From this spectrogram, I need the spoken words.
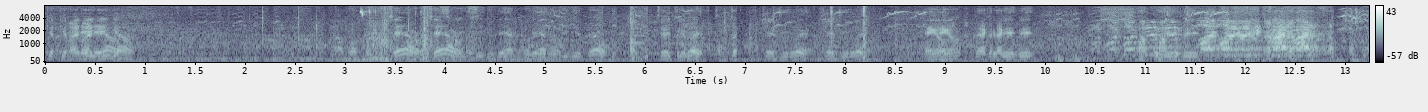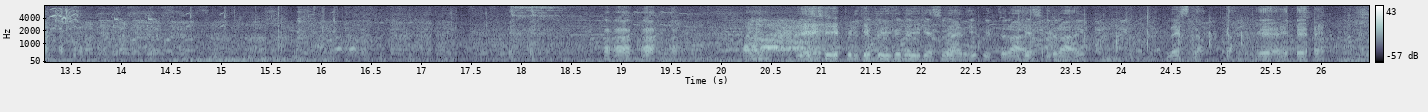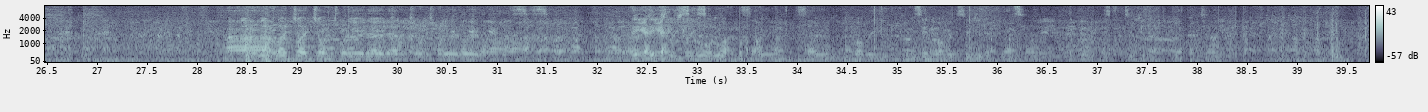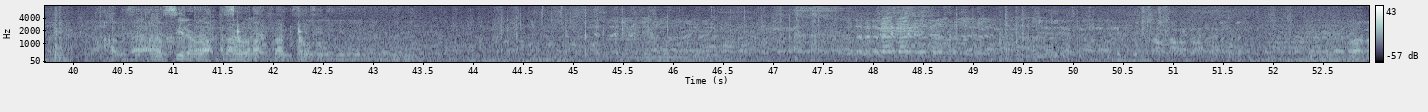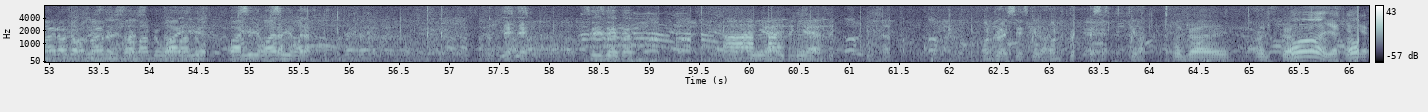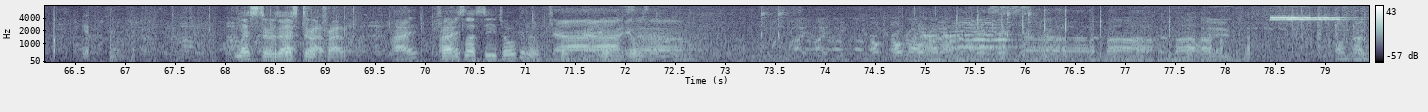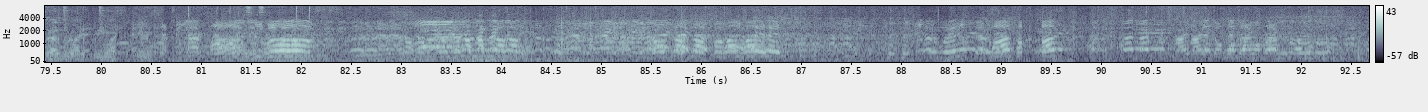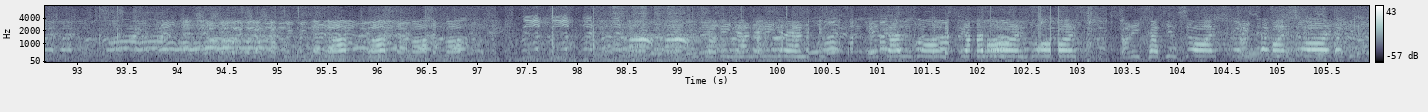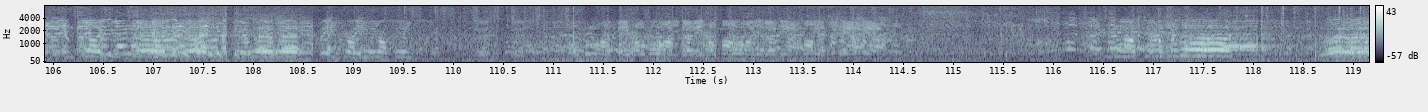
Get, get, mate, how you going? I'm up in the tower, tower, sitting down there, down, I'll give you a bell. Turn to your left, turn to your left, turn to your left. Hang on, back, back a bit. Up a little bit. yeah, yeah, pretty good, pretty good. Guess who I had a hit with today? Guess who today? Lester. Yeah, yeah. Uh, we played John 20 down and John 20 on us. He he actually scored one, so, so you probably can send him over to see that. So, I was, I was sitting right in front right in front. Right, mate, I've got business. I'm underway here. See you later. See you later. Yeah, yeah. See you there, bud. Uh, yeah, yeah. Andre says get up. Andre says get up. Andre. Andre. Oh yeah, yeah, yeah. yeah. Lester is Lester Trav. Trav. Hey? Travis Lester, you talking or? Nah, Oh, it was, oh. um... I'll roll right up. Yes, it's, uh, Ma, Ma, who- Andre Wood, I really... Scotty tuck inside, Scotty tuck inside, tuck in- inside, good serve. Yeah, where, where? Ready, drop in, drop in. Hold the line, mate, hold the line, you don't need to hold the line, you don't need to hold the line, now, now. Come on, come on, come on. Whoa!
